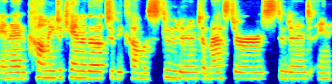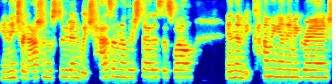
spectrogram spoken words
and then coming to Canada to become a student, a master's student, an international student, which has another status as well, and then becoming an immigrant,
